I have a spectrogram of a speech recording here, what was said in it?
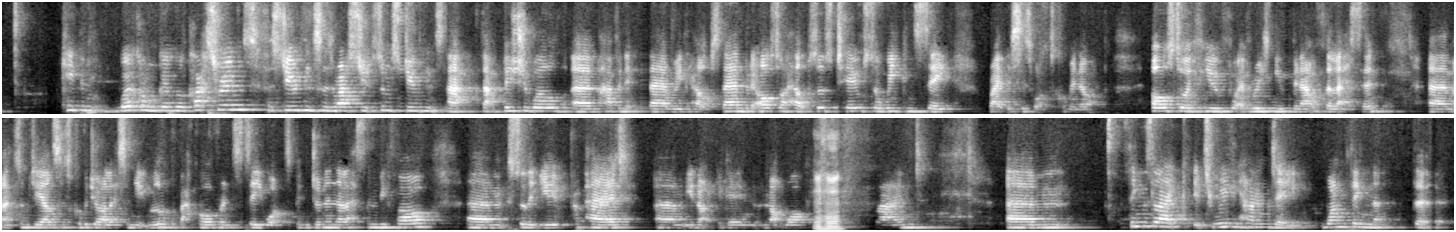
keeping work on Google Classrooms for students. There are some students that that visual um, having it there really helps them, but it also helps us too, so we can see right. This is what's coming up. Also, if you, for whatever reason, you've been out of the lesson um, and somebody else has covered your lesson, you can look back over and see what's been done in the lesson before, um, so that you're prepared. Um, you're not again not walking mm-hmm. around. Um, things like it's really handy. One thing that that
